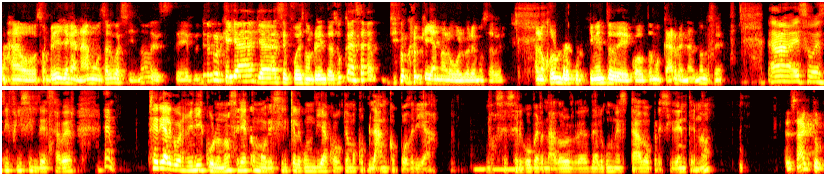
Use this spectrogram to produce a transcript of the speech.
Ajá, o sonríe, ya ganamos, algo así, ¿no? Este, yo creo que ya, ya se fue sonriente a su casa, yo creo que ya no lo volveremos a ver. A lo mejor un resurgimiento de Cuauhtémoc Cárdenas, no lo sé. Ah, eso es difícil de saber. Eh, sería algo ridículo, ¿no? Sería como decir que algún día Cuauhtémoc Blanco podría, no sé, ser gobernador de, de algún estado, presidente, ¿no? Exacto.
